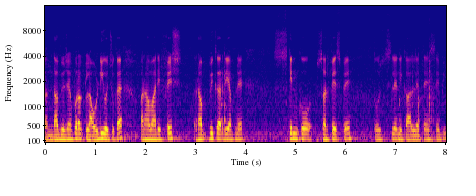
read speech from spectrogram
गंदा भी हो जाएगा पूरा क्लाउडी हो चुका है और हमारी फ़िश रब भी कर रही है अपने स्किन को सरफेस पे तो इसलिए निकाल लेते हैं इसे भी।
